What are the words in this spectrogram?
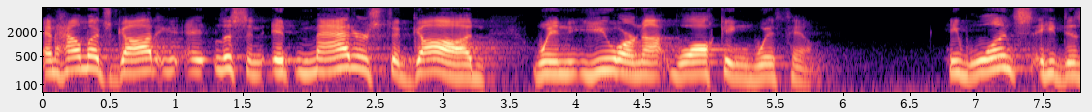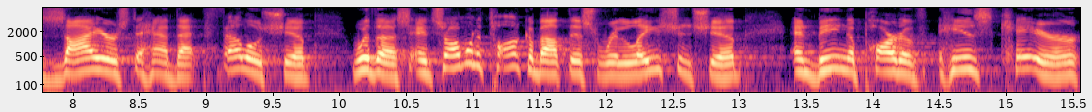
and how much God, listen, it matters to God when you are not walking with Him. He wants, He desires to have that fellowship with us. And so I want to talk about this relationship and being a part of His care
